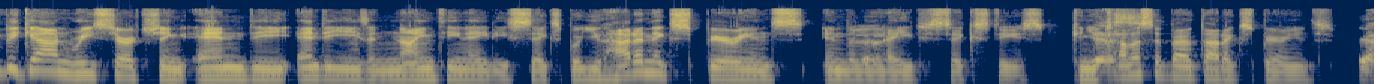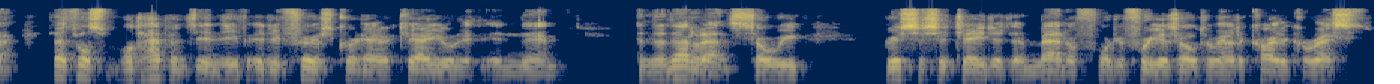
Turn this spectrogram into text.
began researching ND, NDEs in 1986, but you had an experience in the yeah. late 60s. Can you yes. tell us about that experience? Yeah, that was what happened in the, in the first coronary care unit in, um, in the Netherlands. So we resuscitated a man of 44 years old who had a cardiac arrest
